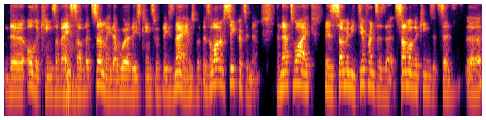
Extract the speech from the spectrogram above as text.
the all the kings of Esau. That certainly there were these kings with these names, but there's a lot of secrets in them, and that's why there's so many differences. That some of the kings it says uh,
